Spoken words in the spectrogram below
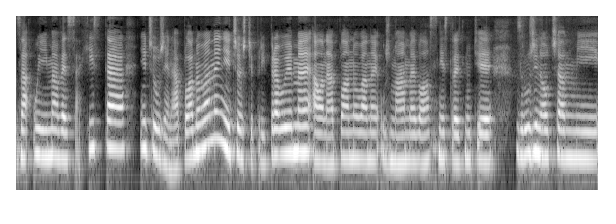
zaujímavé sa chystá, niečo už je naplánované, niečo ešte pripravujeme, ale naplánované už máme vlastne stretnutie s Ružinovčanmi e,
